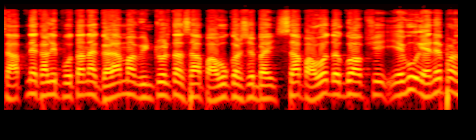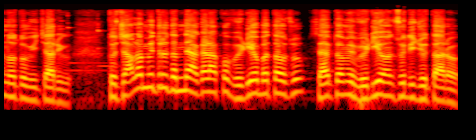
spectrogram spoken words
સાપને ખાલી પોતાના ગળામાં વીંટોળતા સાપ આવું કરશે ભાઈ. સાપ આવો દગો આપશે, એવું એને પણ નહોતું વિચાર્યું. તો ચાલો મિત્રો, તમને આગળ આખો વીડિયો બતાવું છું સાહેબ, તમે વીડિયો અંત સુધી જોતા રહો.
